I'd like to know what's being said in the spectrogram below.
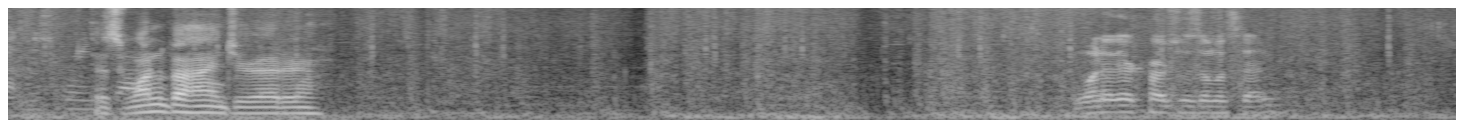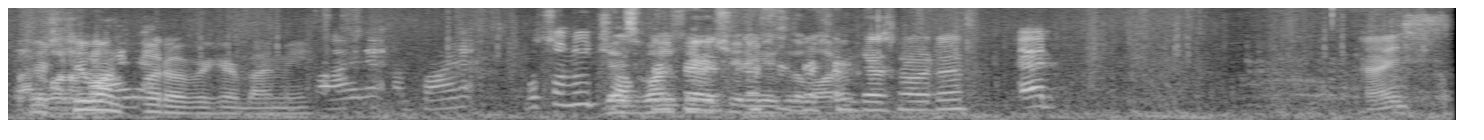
On the screen. There's sorry. one behind you, Ryder. One of their cartridges almost dead. There's one two on on foot over here by me. I'm behind it. I'm behind it. What's on neutral? There's one Griffin, parachuting into the Griffin, water. Griffin, Desmo dead. Dead. Nice.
